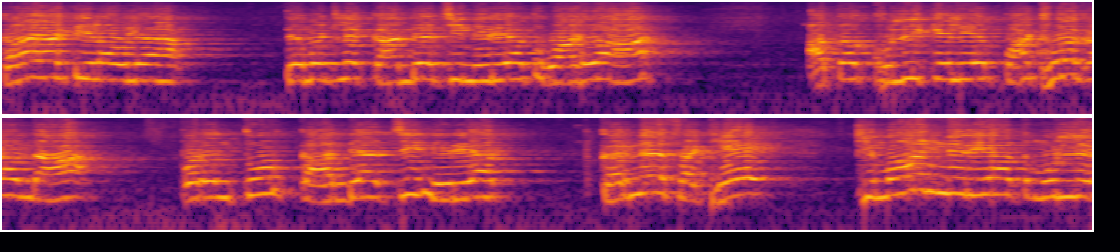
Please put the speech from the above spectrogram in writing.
काय अटी लावल्या? ते म्हटले कांद्याची निर्यात वाढवा. आता खुली केली आहे पाठवा कांदा. परंतु कांद्याची निर्यात करण्यासाठी किमान निर्यात मूल्य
